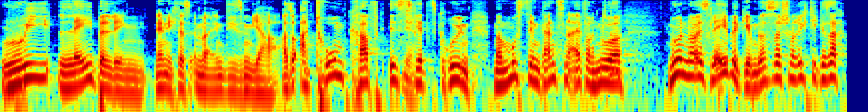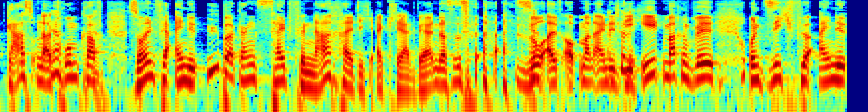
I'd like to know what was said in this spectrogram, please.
Relabeling nenne ich das immer in diesem Jahr. Also Atomkraft ist ja. jetzt grün. Man muss dem Ganzen einfach nur Natürlich nur ein neues Label geben. Du hast ja schon richtig gesagt. Gas und Atomkraft ja, ja. sollen für eine Übergangszeit für nachhaltig erklärt werden. Das ist so, ja, als ob man eine natürlich. Diät machen will und sich für eine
